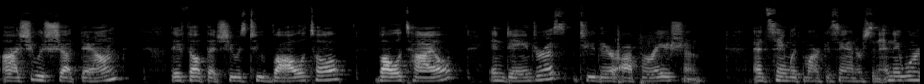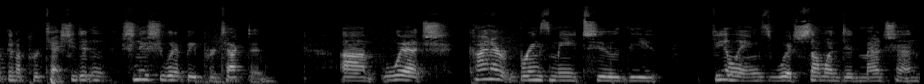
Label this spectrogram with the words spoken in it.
Uh, she was shut down. They felt that she was too volatile, volatile and dangerous to their operation. And same with Marcus Anderson. And they weren't going to protect. She didn't. She knew she wouldn't be protected, um, which kind of brings me to the feelings which someone did mention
